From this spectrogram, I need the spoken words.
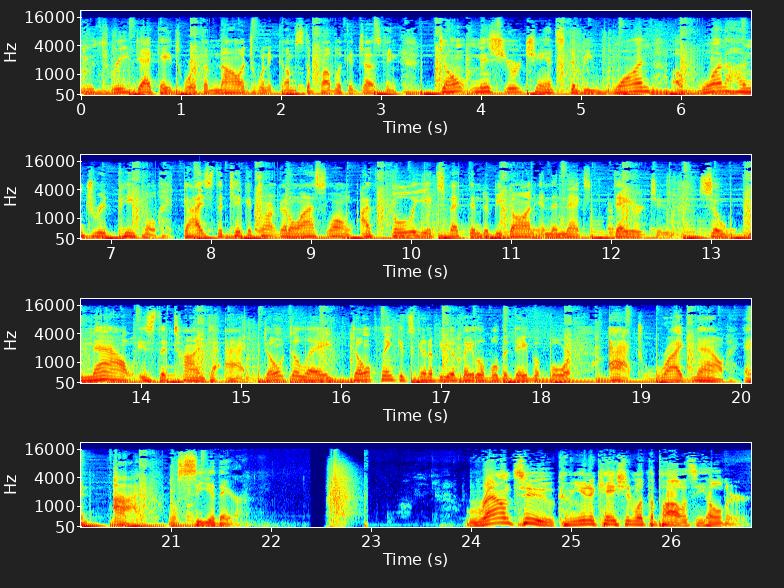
you three decades worth of knowledge when it comes to public adjusting. Don't miss your chance to be one of 100 people. Guys, the tickets aren't going to last long. I fully expect them to be gone in the next day or two. So now is the time to act. Don't delay. Don't think it's going to be available the day before. Act right now, and I will see you there. Round two communication with the policyholder.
